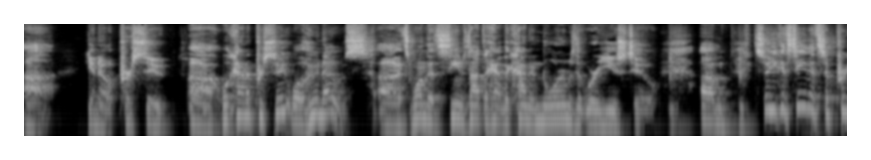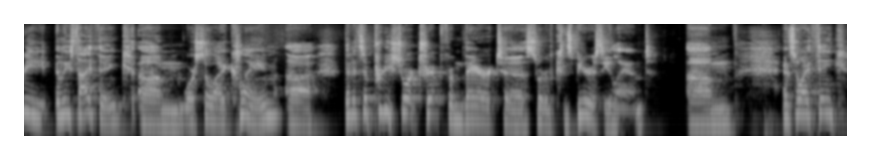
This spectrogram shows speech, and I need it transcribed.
uh, you know pursuit. Uh, what kind of pursuit? Well who knows? Uh, it's one that seems not to have the kind of norms that we're used to. Um, so you can see that's a pretty at least i think um, or so i claim uh, that it's a pretty short trip from there to sort of conspiracy land. Um, and so I think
